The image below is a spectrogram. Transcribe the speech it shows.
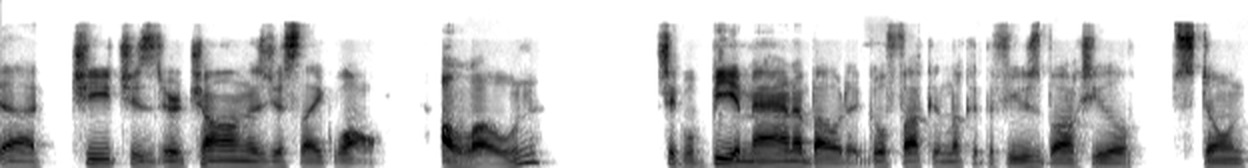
uh, Cheech is, or Chong is just like, well, alone? She's like, well, be a man about it. Go fucking look at the fuse box, you little stone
